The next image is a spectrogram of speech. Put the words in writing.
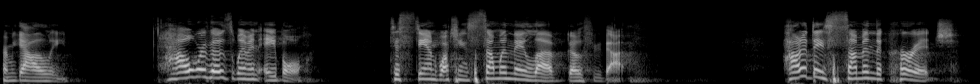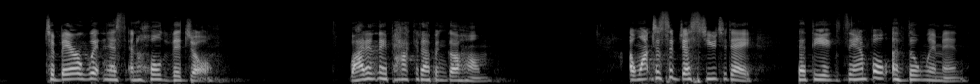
from Galilee. How were those women able to stand watching someone they loved go through that? How did they summon the courage to bear witness and hold vigil? Why didn't they pack it up and go home? I want to suggest to you today that the example of the women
